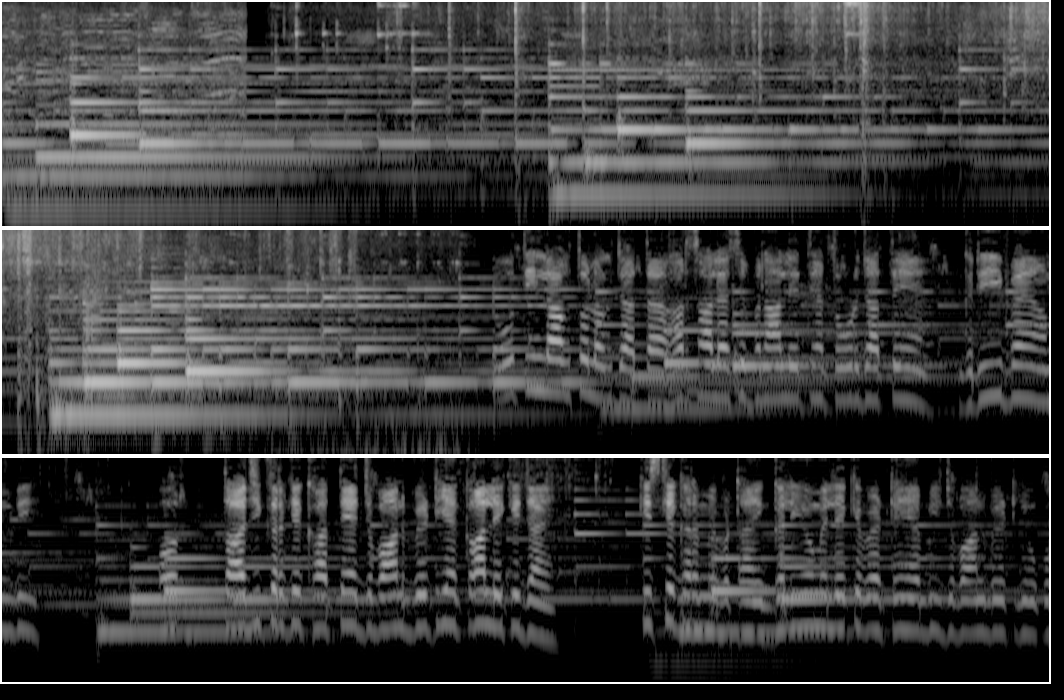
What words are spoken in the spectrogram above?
लाख तो लग जाता है। हर साल ऐसे बना लेते हैं, तोड़ जाते हैं। गरीब हैं हम भी। और ताजी करके खाते हैं। जवान बेटियाँ कहाँ लेके जाएँ? किसके घर में बैठाएँ? गलियों में लेके बैठे हैं अभी जवान बेटियों को।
